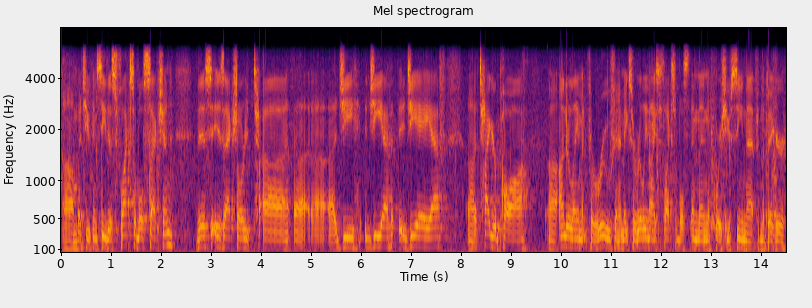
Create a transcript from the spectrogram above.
Um, but you can see this flexible section. This is actually uh, uh, G, GF, GAF uh, tiger paw uh, underlayment for roof, and it makes a really nice flexible. And then, of course, you've seen that from the bigger.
